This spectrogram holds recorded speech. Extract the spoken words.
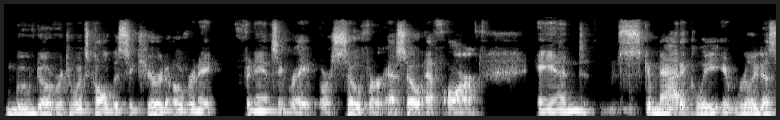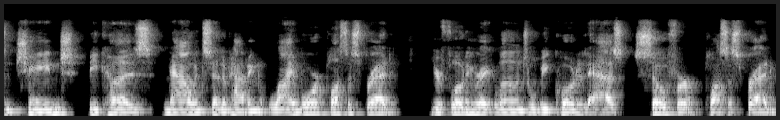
moved over to what's called the secured overnight financing rate or SOFR, S-O-F-R. And schematically, it really doesn't change because now instead of having LIBOR plus a spread, your floating rate loans will be quoted as SOFR plus a spread.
